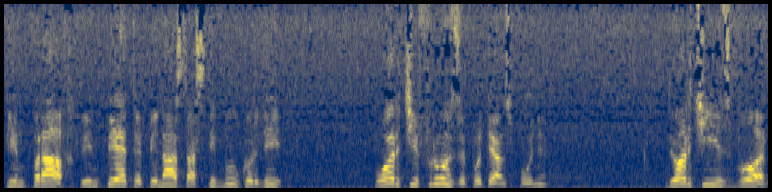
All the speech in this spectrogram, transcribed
prin praf, prin pietre, prin asta, să te bucuri de orice frunză, putem spune, de orice izvor,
